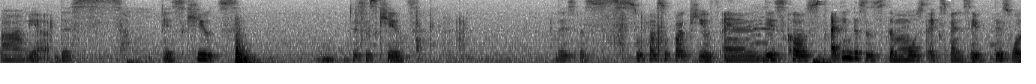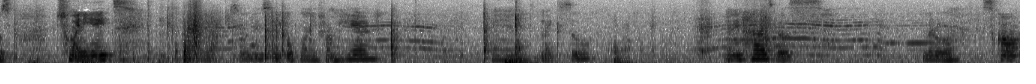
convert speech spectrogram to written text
Um yeah this is cute. This is cute. This is super super cute. And this cost i think this is the most expensive. This was 28 yeah, so this we open it from here like so. And it has this little scarf.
